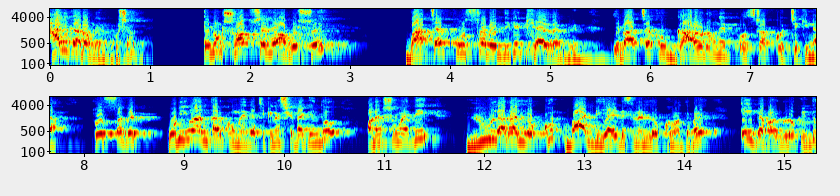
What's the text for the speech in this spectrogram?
হালকা রঙের পোশাক। এবং সব শেষে অবশ্যই বাচ্চার প্রস্রাবের দিকে খেয়াল রাখবেন যে বাচ্চা খুব গাঢ় রঙের প্রস্রাব করছে কিনা, প্রস্রাবের পরিমাণ তার কমে গেছে কিনা, সেটা কিন্তু অনেক সময়তেই লু লাগার লক্ষণ বা ডিহাইড্রেশনের লক্ষণ হতে পারে। এই ব্যাপারগুলো কিন্তু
